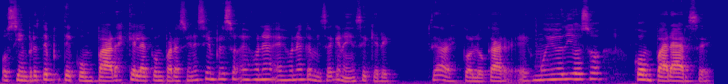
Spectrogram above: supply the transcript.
o siempre te, te comparas, que la comparación siempre son- es, una, es una camisa que nadie se quiere, ¿sabes?, colocar. Es muy odioso compararse.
